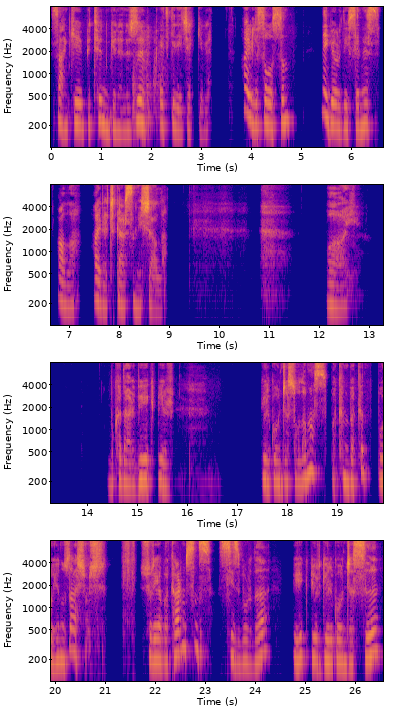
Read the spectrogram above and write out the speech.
Sanki bütün gününüzü etkileyecek gibi. Hayırlısı olsun. Ne gördüyseniz Allah hayra çıkarsın inşallah. Vay, bu kadar büyük bir gül goncası olamaz. Bakın bakın boyunuzu aşmış. Şuraya bakar mısınız? Siz burada büyük bir gül goncası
